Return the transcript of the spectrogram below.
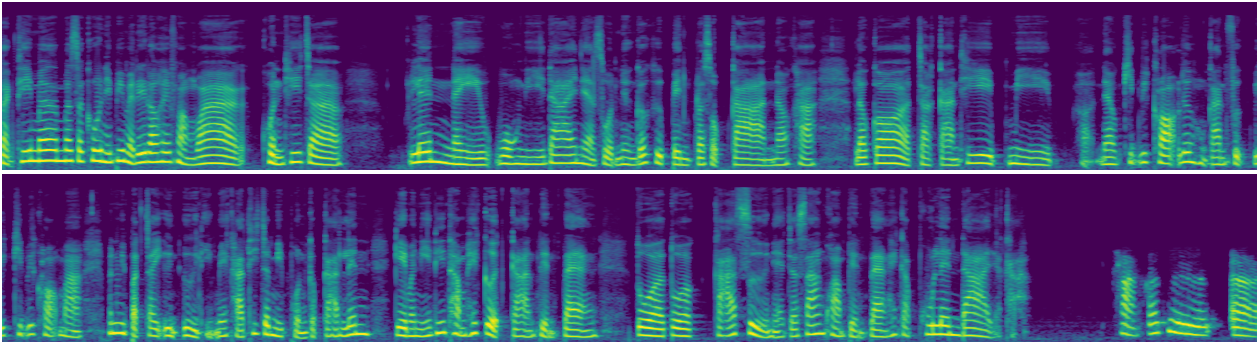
จากที่เมื่อเมื่อสักครู่นี้พี่แมรี่เล่าให้ฟังว่าคนที่จะ เล่นในวงนี้ได้เนี่ยส่วนหนึ่งก็คือเป็นประสบการณ์นะคะ แล้วก็จากการที่มีแนวคิดวิเคราะห์เรื่องของการฝึกวิคิดวิเคราะห์มา มันมีปัจจัยอื่น ๆ อีกไหมคะ ที่จะมีผลกับการเล่นเกมอันนี้ที่ทำให้เกิดการเปลี่ยนแปลง ตัวตัวการ์ดสื่อเนี่ยจะสร้างความเปลี่ยนแปลงให้กับผู้เล่นได้อะค่ะ ค่ะก็คือเอ่อ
